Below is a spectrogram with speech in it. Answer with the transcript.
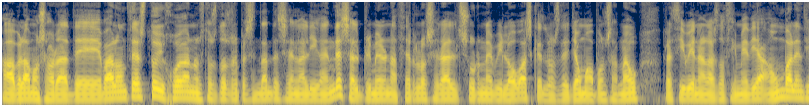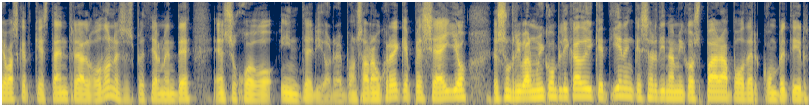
Hablamos ahora de baloncesto y juegan nuestros dos representantes en la Liga Endesa. El primero en hacerlo será el Surne Bilbao Basket. Los de Jaume Ponsarnau reciben a las doce y media a un Valencia Basket que está entre algodones, especialmente en su juego interior. Ponsarnau cree que pese a ello es un rival muy complicado y que tienen que ser dinámicos para poder competir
